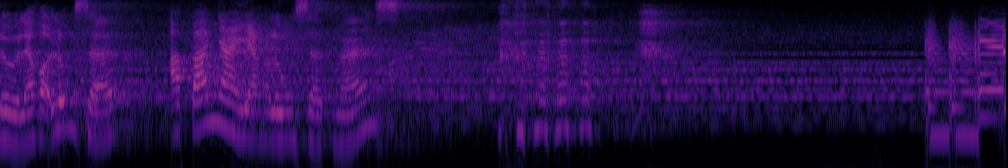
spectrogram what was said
Loh lah kok lungset? Apanya yang lungset mas?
